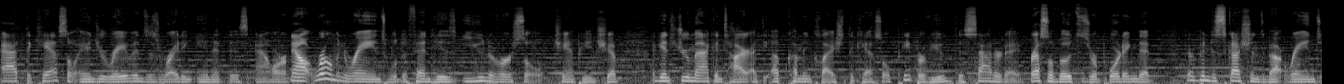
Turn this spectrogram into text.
at the Castle. Andrew Ravens is writing in at this hour. Now, Roman Reigns will defend his Universal Championship against Drew McIntyre at the upcoming Clash at the Castle pay-per-view this Saturday. WrestleVotes is reporting that there have been discussions about Reigns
